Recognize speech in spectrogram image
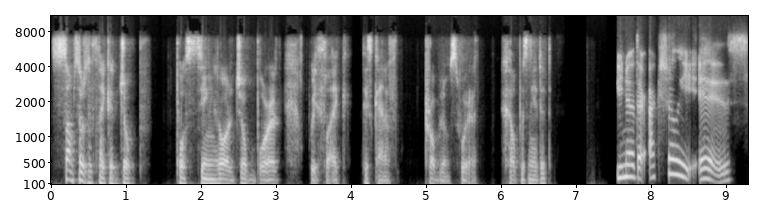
some sort of like a job posting or job board with like this kind of problems where help is needed. You know, there actually is.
